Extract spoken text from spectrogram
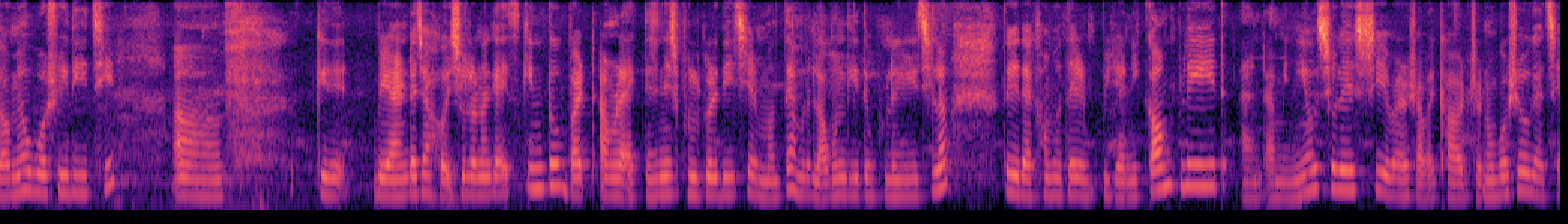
দমেও বসিয়ে দিয়েছি। বিরিয়ানিটা যা হয়েছিল না গাইস কিন্তু বাট আমরা একটা জিনিস ভুল করে দিয়েছি এর মধ্যে আমরা লবণ দিতে ভুলে গিয়েছিলাম। তো এই দেখো আমাদের বিরিয়ানি কমপ্লিট অ্যান্ড আমি নিয়েও চলে এসেছি এবার সবাই খাওয়ার জন্য বসেও গেছে।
